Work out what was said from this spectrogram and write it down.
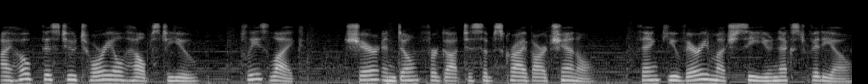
I hope this tutorial helps to you, please like, share and don't forget to subscribe our channel, thank you very much see you next video.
